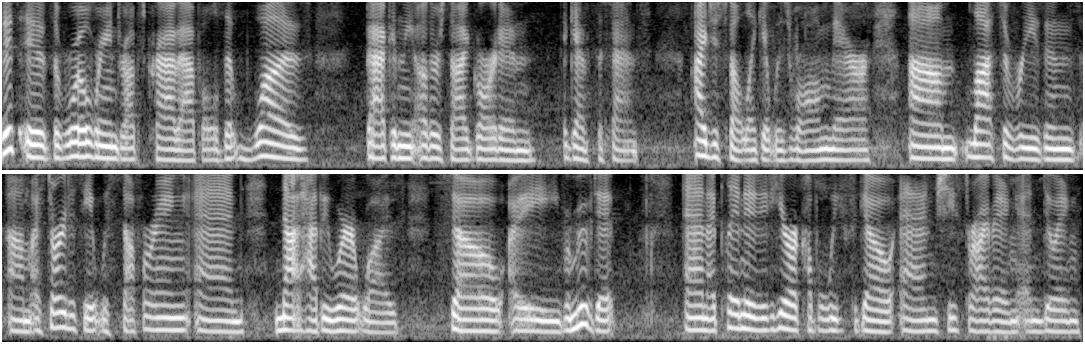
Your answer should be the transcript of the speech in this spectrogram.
This is the Royal Raindrops crab apple that was back in the other side garden against the fence. I just felt like it was wrong there. Um, lots of reasons. Um, I started to see it was suffering and not happy where it was. So I removed it and I planted it here a couple weeks ago and she's thriving and doing,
